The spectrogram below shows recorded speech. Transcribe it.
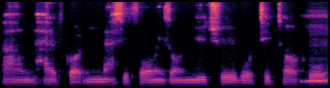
um, have got massive followings on YouTube or TikTok mm.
